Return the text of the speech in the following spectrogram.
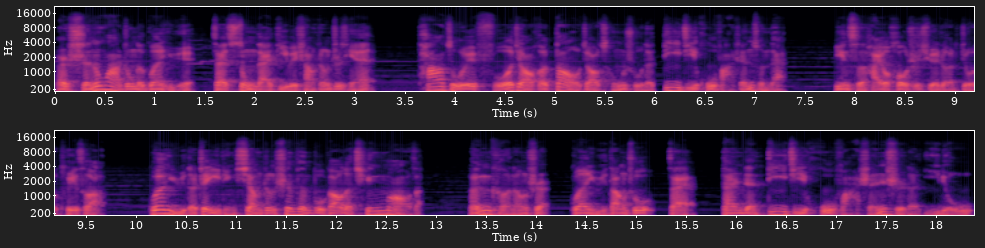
而神话中的关羽在宋代地位上升之前，他作为佛教和道教从属的低级护法神存在，因此还有后世学者就推测了，关羽的这一顶象征身份不高的青帽子，很可能是关羽当初在担任低级护法神时的遗留物。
